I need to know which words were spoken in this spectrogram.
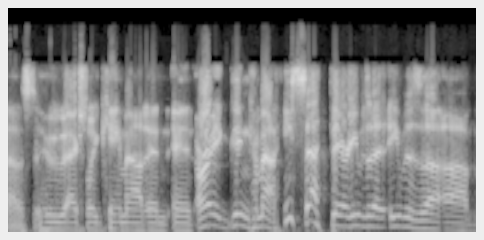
Uh, who actually came out and and or it didn't come out. He sat there. He was a, he was a. Uh,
